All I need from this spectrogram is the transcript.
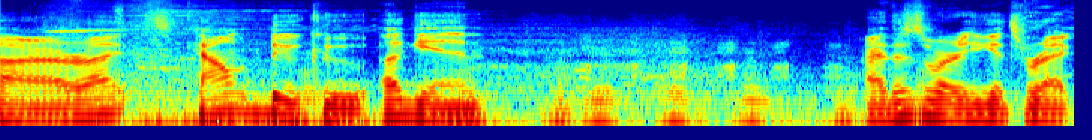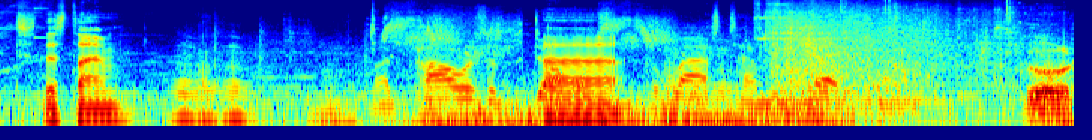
All right, Count Dooku again. All right, this is where he gets wrecked this time. My powers have doubled Uh, since the last time we met. Good.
